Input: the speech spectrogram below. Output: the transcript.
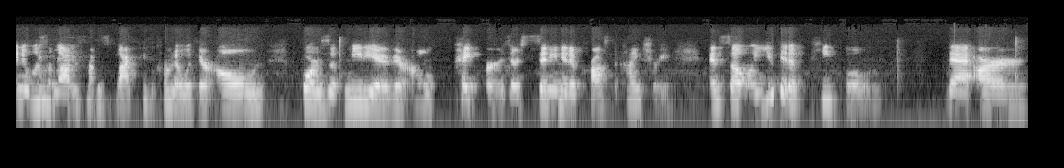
And it was a lot of times black people coming up with their own forms of media, their own papers, they're sending it across the country. And so when you get a people that are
